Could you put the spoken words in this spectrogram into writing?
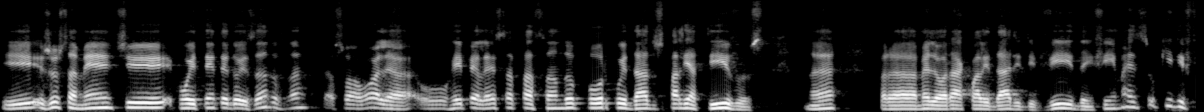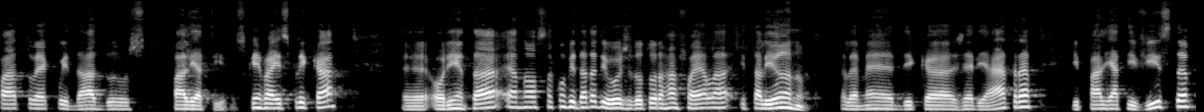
E justamente com 82 anos, né, pessoal, olha, o Rei Pelé está passando por cuidados paliativos, né, para melhorar a qualidade de vida, enfim, mas o que de fato é cuidados paliativos? Quem vai explicar, é, orientar, é a nossa convidada de hoje, doutora Rafaela Italiano. Ela é médica geriatra e paliativista,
